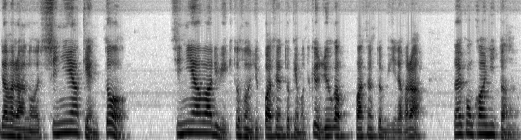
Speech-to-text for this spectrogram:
だからあの、シニア券と、シニア割引とその10%券も今日15%引きだから、大根買いに行ったのよ。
